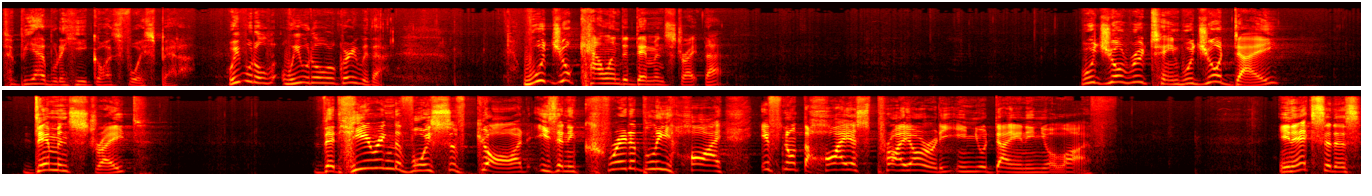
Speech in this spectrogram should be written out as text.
to be able to hear God's voice better? We would all, we would all agree with that. Would your calendar demonstrate that? Would your routine, would your day demonstrate that hearing the voice of God is an incredibly high, if not the highest priority in your day and in your life. In Exodus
